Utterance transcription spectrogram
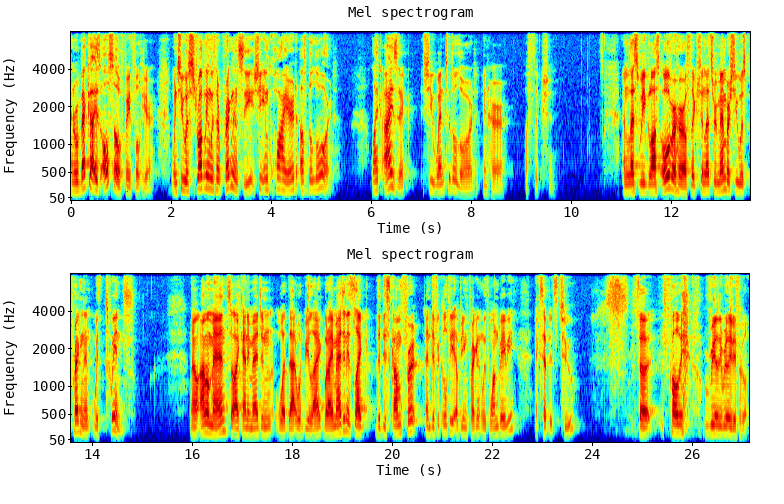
And Rebekah is also faithful here. When she was struggling with her pregnancy, she inquired of the Lord. Like Isaac, she went to the Lord in her affliction. Unless we gloss over her affliction, let's remember she was pregnant with twins. Now, I'm a man, so I can't imagine what that would be like, but I imagine it's like the discomfort and difficulty of being pregnant with one baby, except it's two. So it's probably really, really difficult.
